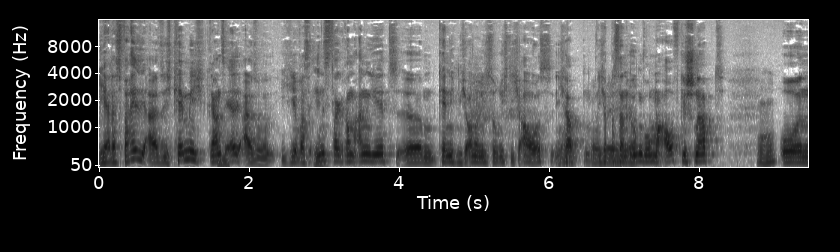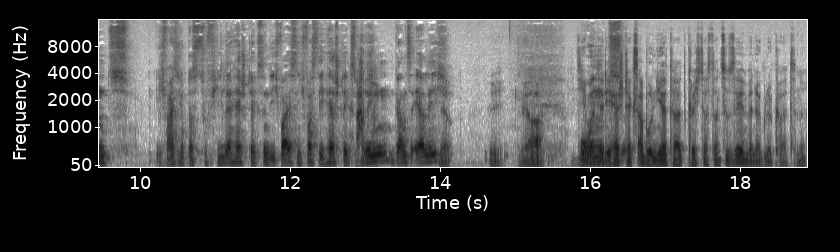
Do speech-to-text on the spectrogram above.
Ja, das weiß ich. Also ich kenne mich ganz ehrlich, also hier was Instagram angeht, ähm, kenne ich mich auch noch nicht so richtig aus. Ich habe ich hab das dann irgendwo mal aufgeschnappt mhm. und ich weiß nicht, ob das zu viele Hashtags sind. Ich weiß nicht, was die Hashtags Ach. bringen, ganz ehrlich. Ja. ja. Jemand, und, der die Hashtags abonniert hat, kriegt das dann zu sehen, wenn er Glück hat. Ne?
